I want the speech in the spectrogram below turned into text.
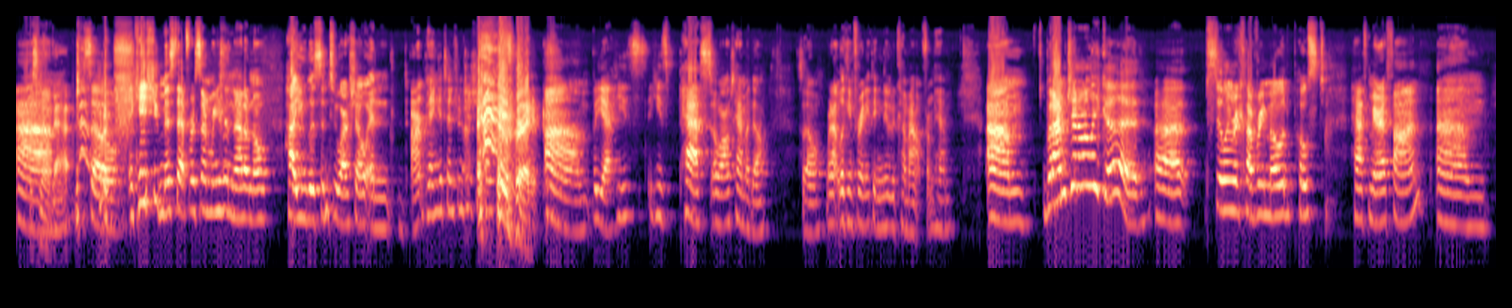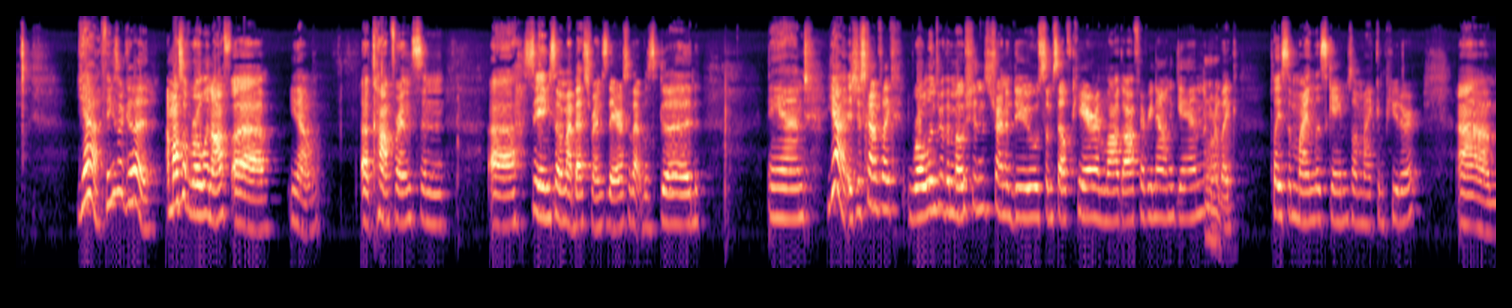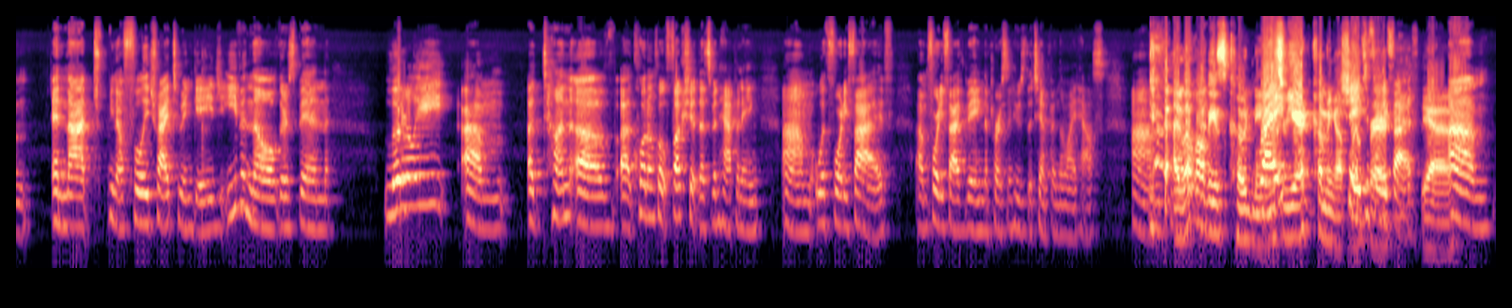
Um, Just know that. so, in case you missed that for some reason, I don't know how you listen to our show and aren't paying attention to show. right. Um, but yeah, he's he's passed a long time ago, so we're not looking for anything new to come out from him. Um, but I'm generally good. Uh, still in recovery mode post half marathon. Um, yeah, things are good. I'm also rolling off, uh, you know, a conference and uh, seeing some of my best friends there, so that was good. And yeah, it's just kind of like rolling through the motions, trying to do some self care and log off every now and again, or Mhm. like play some mindless games on my computer, um, and not you know fully try to engage. Even though there's been literally um, a ton of uh, quote unquote fuck shit that's been happening um, with 45. Um, 45 being the person who's the temp in the White House. Um, I love all these code names Right? we are coming up Shade with. to for- 45. Yeah. Um,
